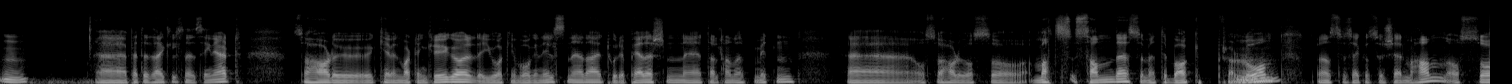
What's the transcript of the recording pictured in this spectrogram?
Mm. Eh, Petter Terkelsen er signert. Så har du Kevin Martin Krygård, Joakim Våge Nilsen er der, Tore Pedersen er et alternativ på midten. Eh, og så har du også Mats Sande, som er tilbake fra lån. Spennende å se hva som skjer med han. Og så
